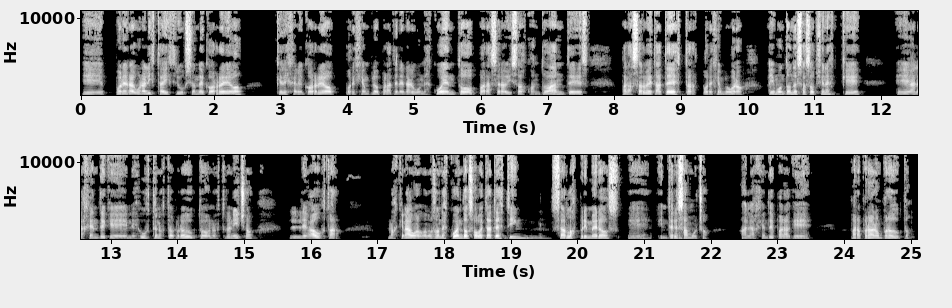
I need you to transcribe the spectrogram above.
eh, poner alguna lista de distribución de correo que dejen el correo, por ejemplo, para tener algún descuento, para ser avisados cuanto antes, para hacer beta testers, por ejemplo. Bueno, hay un montón de esas opciones que eh, a la gente que les guste nuestro producto o nuestro nicho les va a gustar. Más que nada, bueno, cuando son descuentos o beta testing, ser los primeros eh, interesa mucho a la gente para que para probar un producto.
